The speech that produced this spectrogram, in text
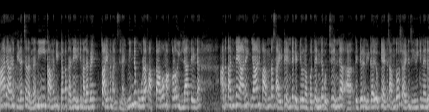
ആരാണ് പിഴച്ചതെന്ന് നീ ഈ കമന്റ് ഇട്ടപ്പോൾ തന്നെ എനിക്ക് നല്ല വ്യക്തമായിട്ട് മനസ്സിലായി. നിന്റെ കൂടെ ഭർത്താവോ മക്കളോ ഇല്ലാത്തതിന്റെ അത് തന്നെയാണ് ഞാൻ ഇപ്പം അന്തസ്സായിട്ട് എന്റെ കെട്ടിയവനൊപ്പത്തെ എന്റെ കൊച്ചു എന്റെ കെട്ടിയുടെ വീട്ടുകാരും ഒക്കെ ആയിട്ട് സന്തോഷമായിട്ട് ജീവിക്കുന്നത്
